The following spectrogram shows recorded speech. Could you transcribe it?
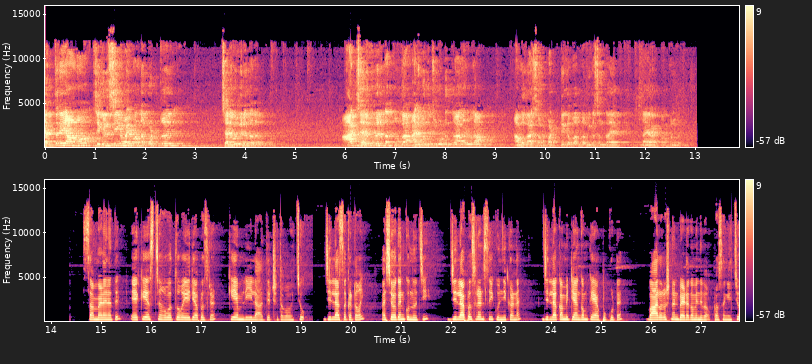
എത്രയാണോ ചികിത്സയുമായി ബന്ധപ്പെട്ട് ചെലവ് വരുന്നത് ആ ചെലവ് വരുന്ന തുക അനുവദിച്ചു കൊടുക്കാനുള്ള അവകാശം പട്ടികവർഗ വികസന ഡയറക്ടർക്കുണ്ട് സമ്മേളനത്തിൽ A K S Cheruvathur area president K M Leela അധ്യക്ഷത വഹിച്ചു. ജില്ലാ സെക്രട്ടറി അശോകൻ കുന്നുച്ചി ജില്ലാ പ്രസിഡന്റ് സി കുഞ്ഞിക്കണ്ണൻ ജില്ലാ കമ്മിറ്റി അംഗം കെ അപ്പുക്കുട്ടൻ ബാലകൃഷ്ണൻ ബേടകം എന്നിവർ പ്രസംഗിച്ചു.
